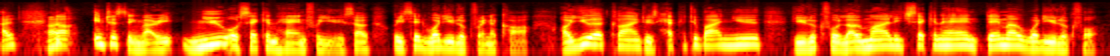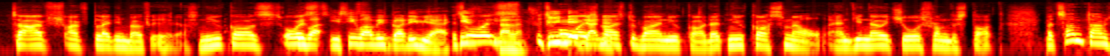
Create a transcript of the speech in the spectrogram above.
Okay? I- Now, interesting, Murray. New or second hand for you? So we said, what do you look for in a car? Are you a client who's happy to buy new? Do you look for low mileage second hand demo? What do you look for? So I've I've played in both areas. New cars always why- you see why we've got him here. it's He's- always balanced. it's Been always done it. nice to buy a new car. That new car smell and you know it's yours from the start. But sometimes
